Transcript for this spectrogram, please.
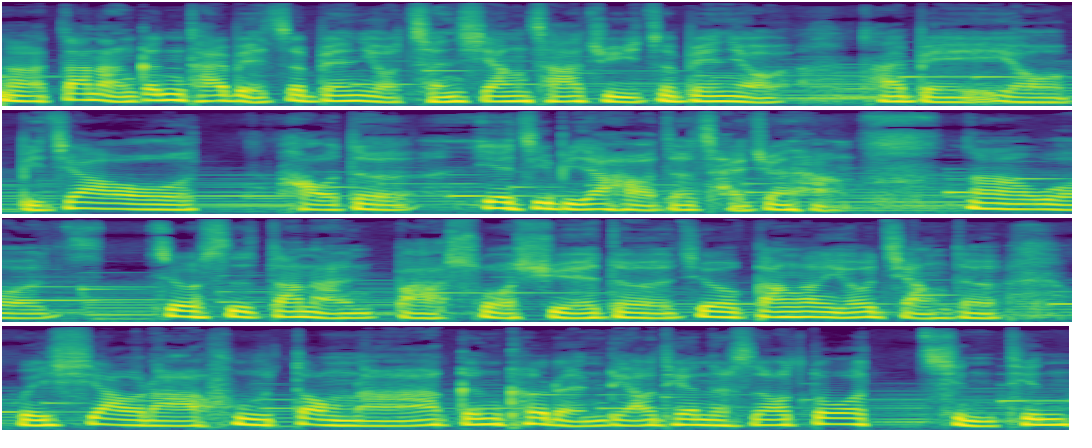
那当然跟台北这边有城乡差距，这边有台北有比较。好的业绩比较好的彩券行，那我就是当然把所学的，就刚刚有讲的微笑啦、互动啦，跟客人聊天的时候多倾听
